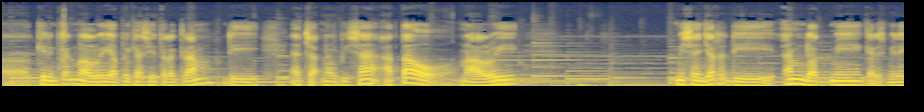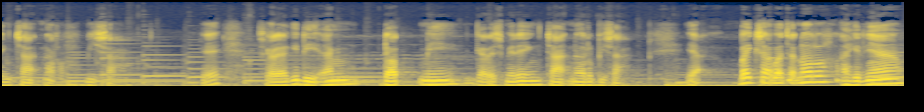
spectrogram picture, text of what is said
uh, kirimkan melalui aplikasi Telegram di Cak Nur bisa atau melalui messenger di m.me garis miring Cak Nur. Bisa. Oke sekali lagi di m.me garis miring Cak Nur bisa. Ya baik sahabat Cak Nur akhirnya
